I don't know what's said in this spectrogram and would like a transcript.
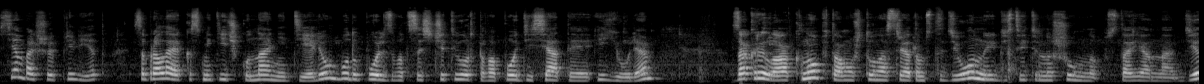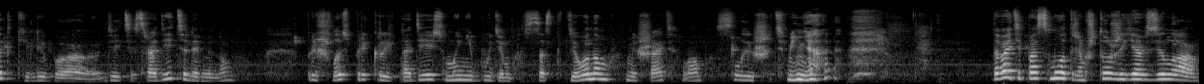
Всем большой привет! Собрала я косметичку на неделю. Буду пользоваться с 4 по 10 июля. Закрыла окно, потому что у нас рядом стадион и действительно шумно. Постоянно детки, либо дети с родителями. Но пришлось прикрыть. Надеюсь, мы не будем со стадионом мешать вам слышать меня. Давайте посмотрим, что же я взяла.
